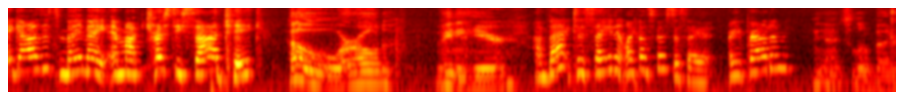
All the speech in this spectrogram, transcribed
Hey guys, it's May May and my trusty sidekick. Hello world, Vinny here. I'm back to saying it like I'm supposed to say it. Are you proud of me? Yeah, it's a little better.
